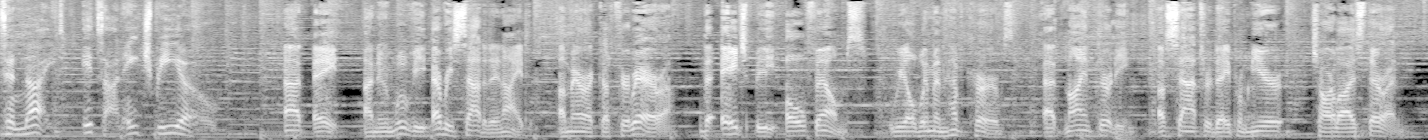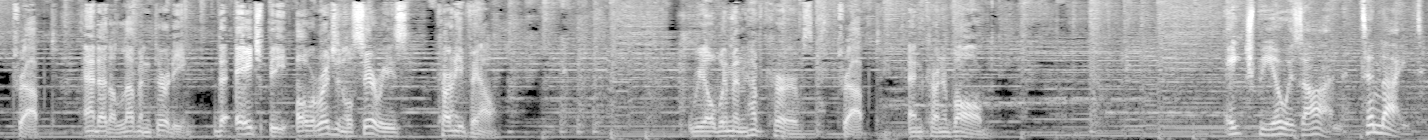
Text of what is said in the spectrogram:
Tonight, it's on HBO. At 8, a new movie every Saturday night, America Ferrera, the HBO films, Real Women Have Curves, at 9.30, a Saturday premiere, Charlize Theron, Trapped, and at 11.30, the HBO original series, Carnivale. Real Women Have Curves, Trapped, and Carnivale. HBO is on tonight.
